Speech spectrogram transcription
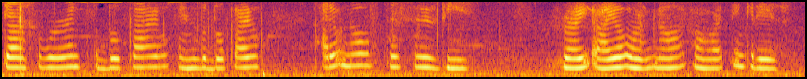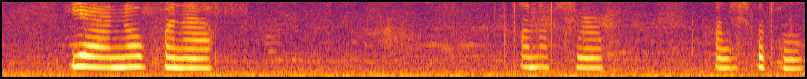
guys, we're in the book aisle. In the book aisle. I don't know if this is the right aisle or not. Oh, I think it is. Yeah, no FNAF. I'm not sure. I'm just looking.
